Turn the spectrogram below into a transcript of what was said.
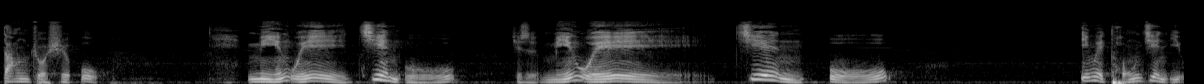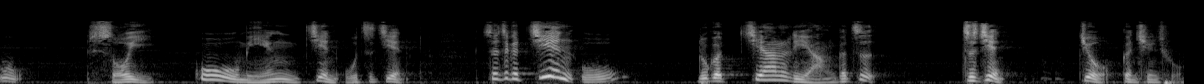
当作是物，名为见无，就是名为见无，因为同见一物，所以故名见无之见。所以这个见无，如果加两个字之见。就更清楚，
